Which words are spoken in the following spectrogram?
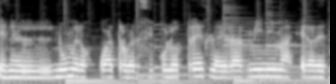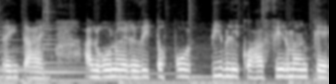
en el número 4, versículo 3, la edad mínima era de 30 años. Algunos eruditos bíblicos afirman que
